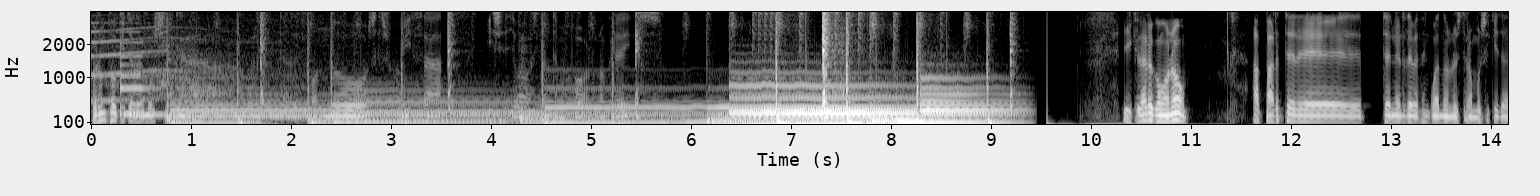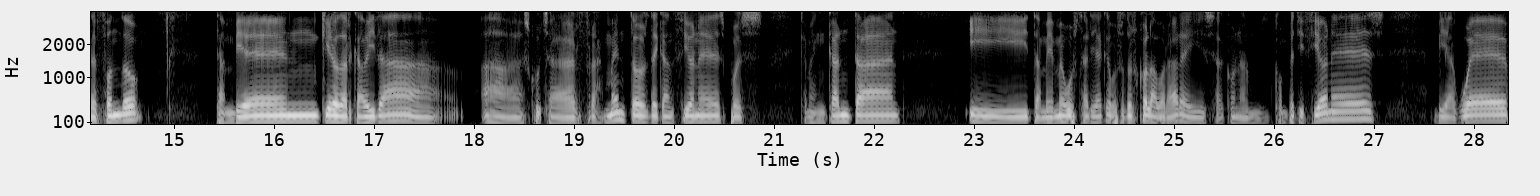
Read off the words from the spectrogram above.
con un poquito de música bajita de fondo se suaviza y se lleva bastante claro, como no, aparte de tener de vez en cuando nuestra musiquita de fondo, también quiero dar cabida a, escuchar fragmentos de canciones pues que me encantan y también me gustaría que vosotros colaborarais con competiciones, vía web,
